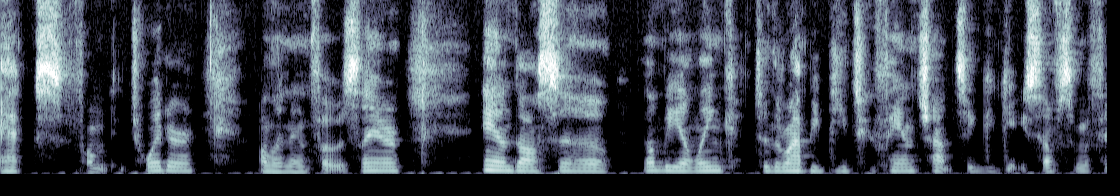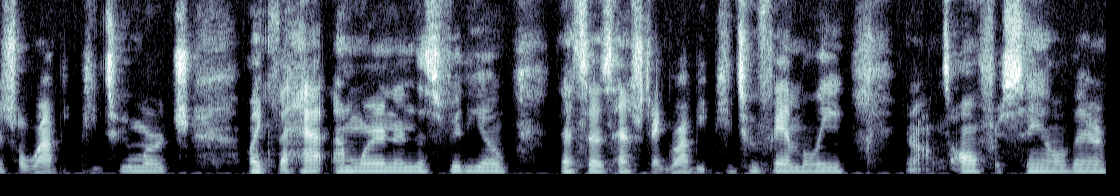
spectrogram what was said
X from Twitter. All that info is there. And also, there'll be a link to the Robbie P2 fan shop so you can get yourself some official Robbie P2 merch, like the hat I'm wearing in this video that says hashtag Robbie P2 family. You know, it's all for sale there.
